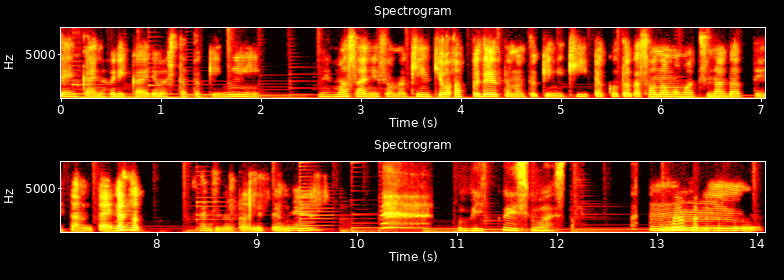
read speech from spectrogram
前回の振り返りをしたときに、ね、まさにその近況アップデートの時に聞いたことがそのまま繋がっていたみたいな感じだったんですよね。びっくりしました。うん、びっ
